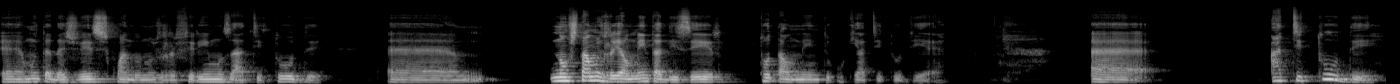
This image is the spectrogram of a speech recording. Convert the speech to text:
é, muitas das vezes, quando nos referimos à atitude, é, não estamos realmente a dizer totalmente o que a atitude é. é atitude,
